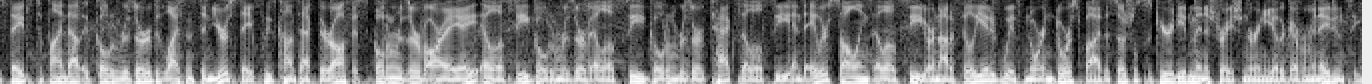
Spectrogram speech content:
states. To find out if Golden Reserve is licensed in your state, please contact their office. Golden Reserve RIA LLC, Golden Reserve LLC, Golden Reserve Tax LLC, and Ayler Stallings LLC are not affiliated with nor endorsed by the Social Security Administration or any other government agency.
